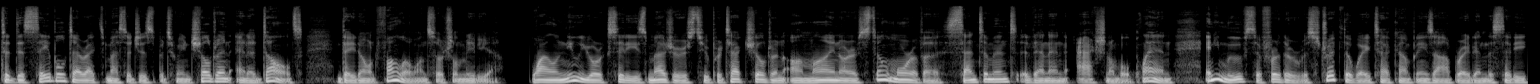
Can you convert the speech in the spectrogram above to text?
to disable direct messages between children and adults they don't follow on social media. While New York City's measures to protect children online are still more of a sentiment than an actionable plan, any moves to further restrict the way tech companies operate in the city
